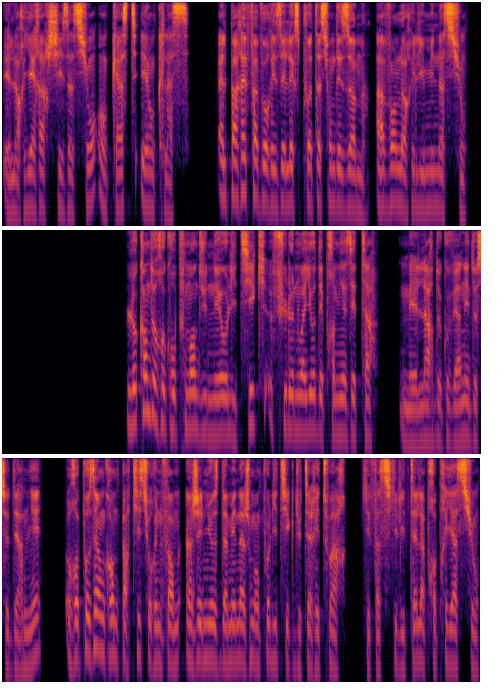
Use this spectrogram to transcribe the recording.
et leur hiérarchisation en castes et en classes. Elle paraît favoriser l'exploitation des hommes avant leur illumination. Le camp de regroupement du néolithique fut le noyau des premiers États, mais l'art de gouverner de ce dernier reposait en grande partie sur une forme ingénieuse d'aménagement politique du territoire qui facilitait l'appropriation,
